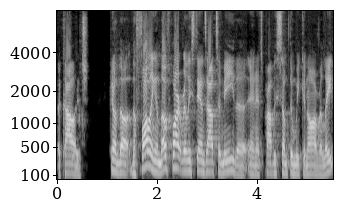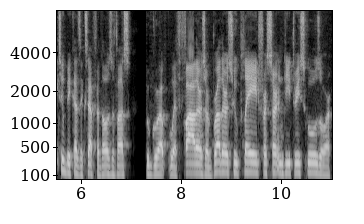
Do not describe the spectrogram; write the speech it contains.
the college. You know, the the falling in love part really stands out to me. The and it's probably something we can all relate to because except for those of us who grew up with fathers or brothers who played for certain D3 schools or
